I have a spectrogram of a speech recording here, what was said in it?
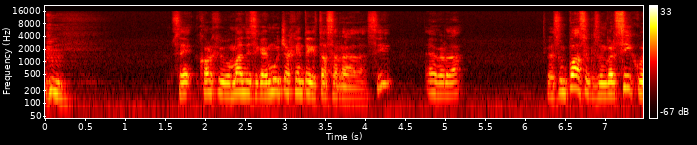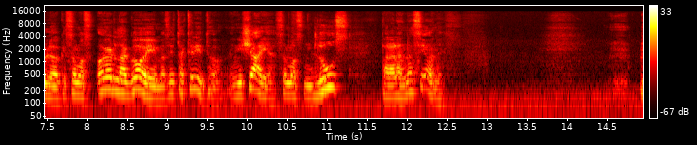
Jorge Guzmán dice que hay mucha gente que está cerrada. Sí, es verdad. Pero es un paso, que es un versículo, que somos Oer Goim, así está escrito, en Ishaya, somos luz para las naciones.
